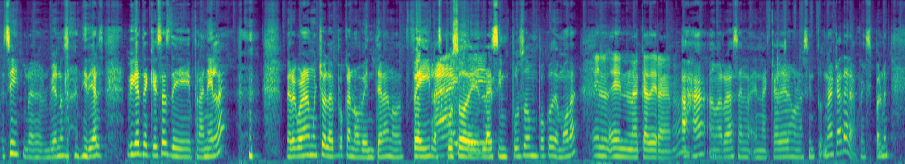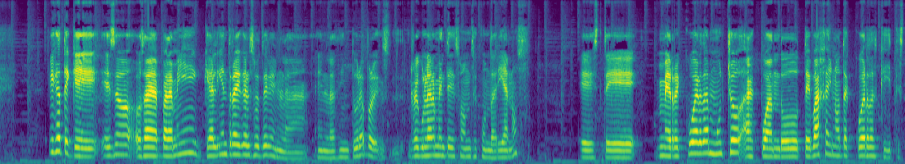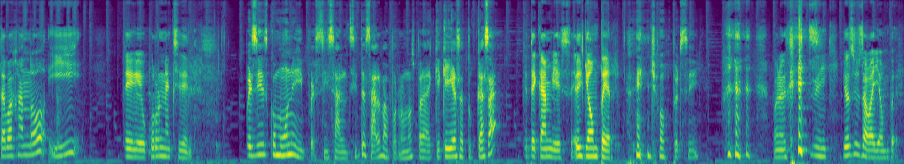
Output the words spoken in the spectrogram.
Sí, bien no son ideales. Fíjate que esas de franela me recuerdan mucho a la época noventera, ¿no? Fey las Ay, puso de, las impuso un poco de moda. En, en la cadera, ¿no? Ajá, amarradas en la, en la cadera o en la cintura. En la cadera, principalmente. Fíjate que eso, o sea, para mí que alguien traiga el suéter en la, en la cintura, porque regularmente son secundarianos, este, me recuerda mucho a cuando te baja y no te acuerdas que te está bajando y te ocurre un accidente. Pues sí, es común y pues sí, sal, sí te salva, por lo menos para que, que llegues a tu casa. Que te cambies, el jumper. Yo, pero sí. Bueno, es que sí, yo sí usaba jumper.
